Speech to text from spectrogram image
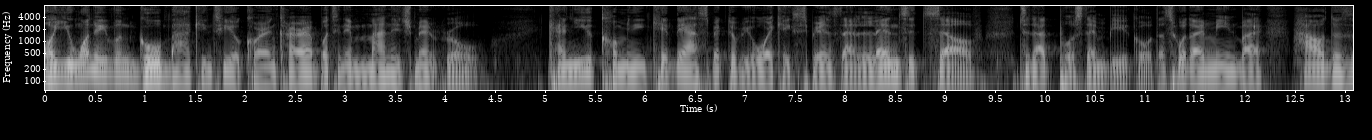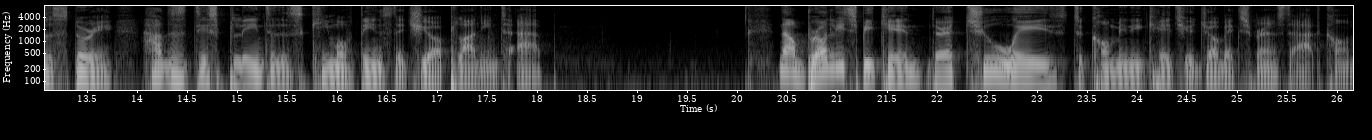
or you want to even go back into your current career but in a management role, can you communicate the aspect of your work experience that lends itself to that post MBA goal? That's what I mean by how does the story, how does this play into the scheme of things that you are planning to add? Now, broadly speaking, there are two ways to communicate your job experience to AdCom.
